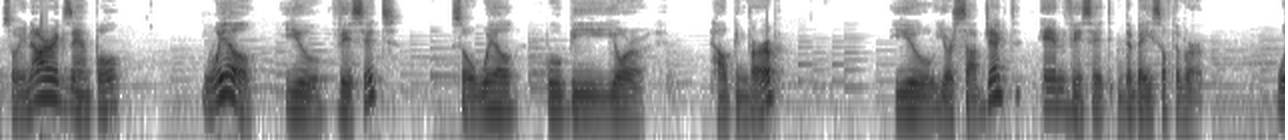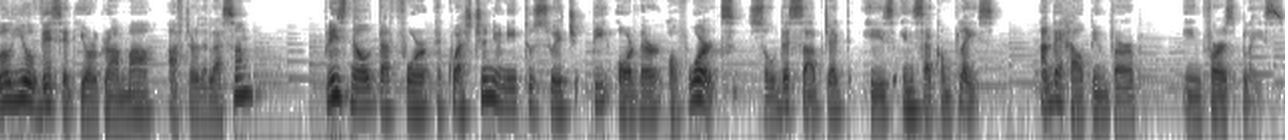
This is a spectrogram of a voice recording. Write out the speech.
So in our example, will you visit? So will will be your helping verb, you your subject, and visit the base of the verb. Will you visit your grandma after the lesson? Please note that for a question you need to switch the order of words, so the subject is in second place and the helping verb in first place.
